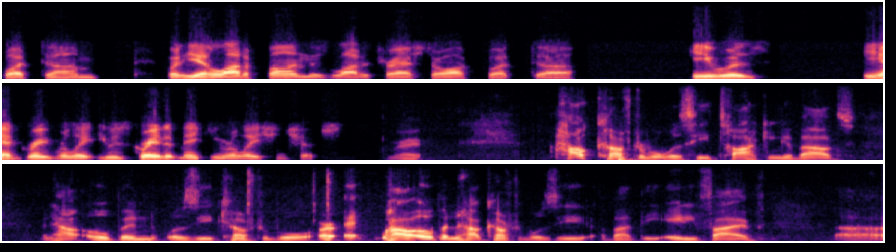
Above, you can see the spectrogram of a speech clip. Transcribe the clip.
But um, but he had a lot of fun. There's a lot of trash talk, but uh, he was he had great relate. He was great at making relationships. Right. How comfortable was he talking about, and how open was he comfortable, or eh, how open and how comfortable was he about the '85 uh,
